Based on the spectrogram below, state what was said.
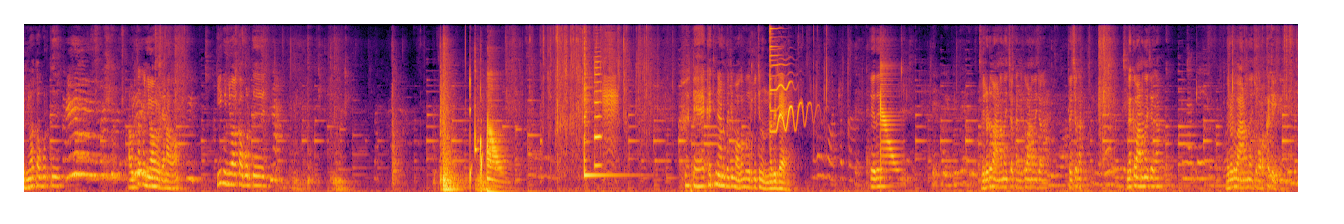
കുഞ്ഞുമാക്ക് അവ കൊടുക്ക്. അവിടുത്തെ കുഞ്ഞുമാവ് എവിടെയാണാവോ ഈ കുഞ്ഞുമാക്ക് അവ കൊടുക്ക്. പാക്കറ്റിനാണ് പറ്റി മുഖം വീർപ്പിച്ച് നിന്നതില്ലേ? ഏത്? ഇവരോട് വേണമെന്ന് വെച്ചോക്കാം. നിങ്ങൾക്ക് വേണമെന്ന് വെച്ചോക്കാം. ചോദിച്ചോക്കാം. നിങ്ങൾക്ക് വേണമെന്ന് വെച്ചോക്കാം. ഇവരോട് വേണമെന്ന് വെച്ചാൽ ഉറക്ക ചോദിക്കും.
